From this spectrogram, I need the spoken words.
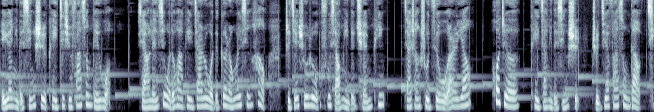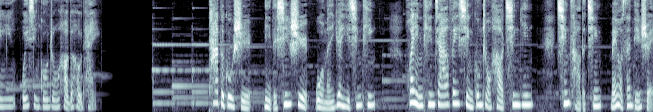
也愿你的心事可以继续发送给我。想要联系我的话，可以加入我的个人微信号，直接输入付小米的全拼加上数字五二幺，或者可以将你的心事直接发送到清音微信公众号的后台。他的故事，你的心事，我们愿意倾听。欢迎添加微信公众号“清音青草”的青没有三点水，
